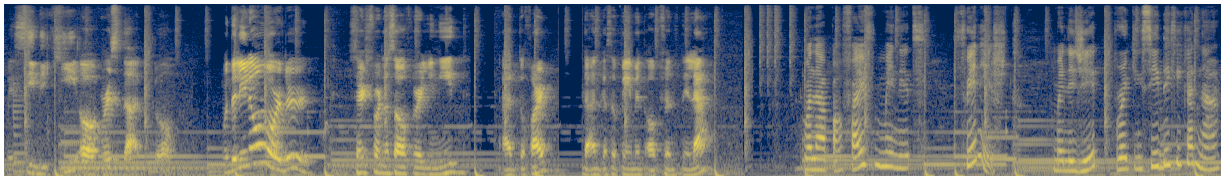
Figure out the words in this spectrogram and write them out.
may cdkeyoffers.com. Madali lang ang order. Search for the software you need, add to cart, daan ka sa payment options nila, Wala pang 5 minutes, finished! May legit working CD key ka na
